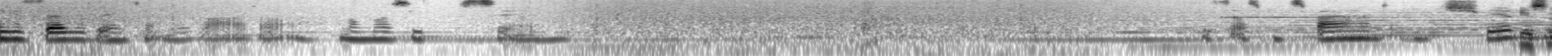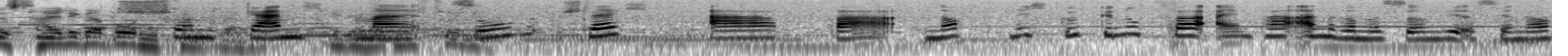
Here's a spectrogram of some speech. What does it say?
Welches Level bin ich denn gerade? Nummer 17. Sieht aus mit zwei Hand und schwer. Dies ist heiliger Boden. Schon gar nicht mal so schlecht, aber noch nicht gut genug für ein paar andere Missionen, die es hier noch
